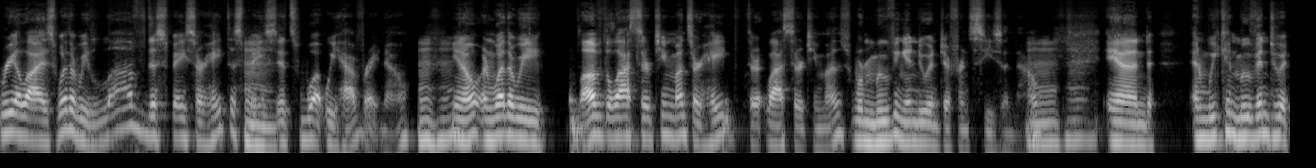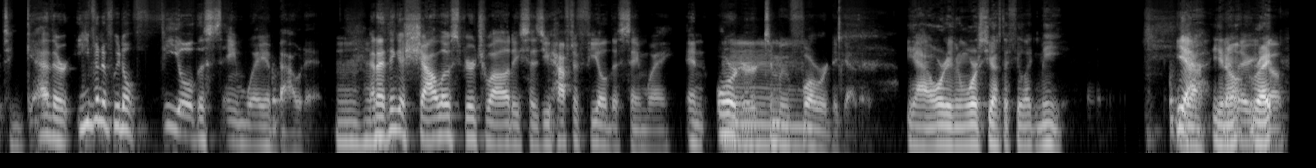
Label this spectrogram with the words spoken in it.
realize whether we love the space or hate the Mm. space it's what we have right now Mhm. you know and whether we love the last 13 months or hate the last 13 months we're moving into a different season now Mhm. and and we can move into it together even if we don't feel the same way about it Mhm. and I think a shallow spirituality says you have to feel the same way in order to move Mm. forward together. yeah or even worse you have to feel like me Yeah, you know, there right? go.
